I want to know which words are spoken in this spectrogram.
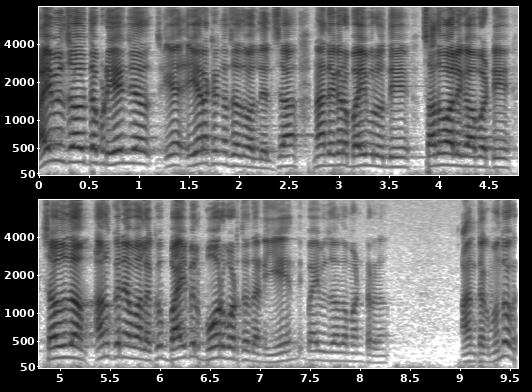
బైబిల్ చదివేటప్పుడు ఏం ఏ- ఏ రకంగా చదవాలి తెలుసా? నా దగ్గర బైబిల్ ఉంది చదవాలి కాబట్టి చదువుదాం అనుకునే వాళ్ళకు బైబిల్ బోర్ కొడుతుందండి. ఏంది బైబిల్ చదవమంటారు? అంతకుముందు ఒక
